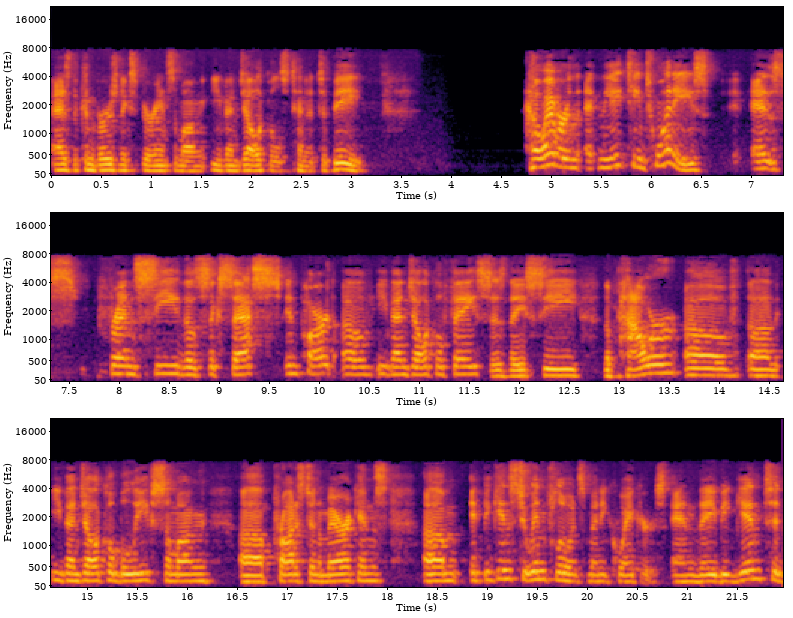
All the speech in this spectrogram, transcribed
as the conversion experience among evangelicals tended to be. However, in, in the 1820s, as friends see the success in part of evangelical faith, as they see the power of uh, evangelical beliefs among uh, Protestant Americans, um, it begins to influence many Quakers, and they begin to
